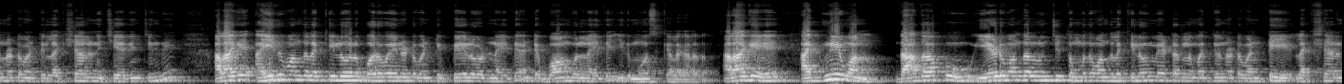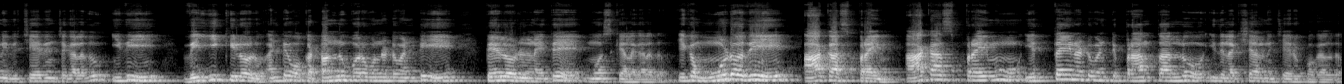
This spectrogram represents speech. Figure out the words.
ఉన్నటువంటి లక్ష్యాలను ఛేదించింది. అలాగే ఐదు వందల కిలోల బరువైనటువంటి పేలోడ్ని అయితే అంటే బాంబులను అయితే ఇది మోసుకెళ్ళగలదు. అలాగే అగ్ని వన్ దాదాపు ఏడు వందల నుంచి తొమ్మిది వందల కిలోమీటర్ల మధ్య ఉన్నటువంటి లక్ష్యాలను ఇది ఛేదించగలదు. ఇది వెయ్యి కిలోలు అంటే ఒక టన్ను బరువు ఉన్నటువంటి పేలోడ్లను అయితే మోసుకెళ్ళగలదు. ఇక మూడోది ఆకాశ్ ప్రైమ్. ఆకాశ్ ప్రైమ్ ఎత్తైనటువంటి ప్రాంతాల్లో ఇది లక్ష్యాలను చేరుకోగలదు.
